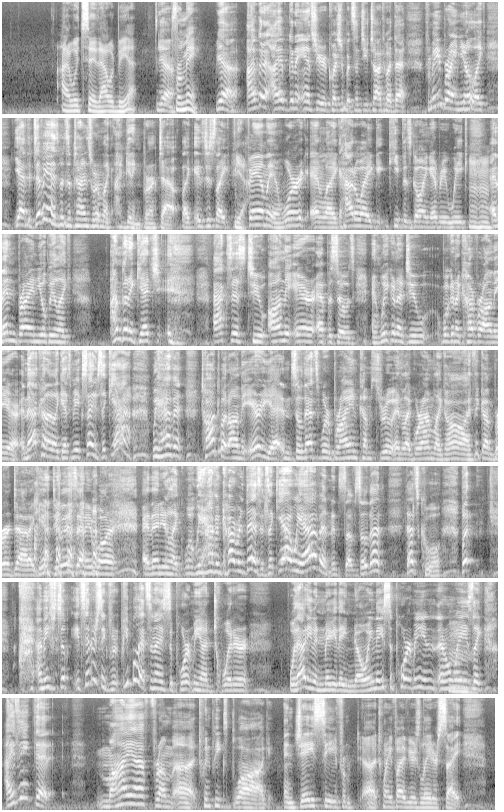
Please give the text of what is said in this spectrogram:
I would say that would be it. Yeah. For me. Yeah, I'm gonna I'm gonna answer your question, but since you talked about that, for me, Brian, you know, like, yeah, there definitely has been some times where I'm like, I'm getting burnt out. Like, it's just like Yeah. family and work, and like, how do I g- keep this going every week? Mm-hmm. And then Brian, you'll be like. I'm gonna get you access to on the air episodes, and we're gonna do we're gonna cover on the air, and that kind of like gets me excited. It's like, yeah, we haven't talked about on the air yet, and so that's where Brian comes through, and like where I'm like, oh, I think I'm burnt out, I can't do this anymore, and then you're like, well, we haven't covered this. It's like, yeah, we haven't, and stuff. So that that's cool, but I mean, so it's interesting for people that sometimes support me on Twitter without even maybe they knowing they support me in their own ways. Hmm. Like, I think that Maya from uh, Twin Peaks blog and JC from uh, 25 Years Later site.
